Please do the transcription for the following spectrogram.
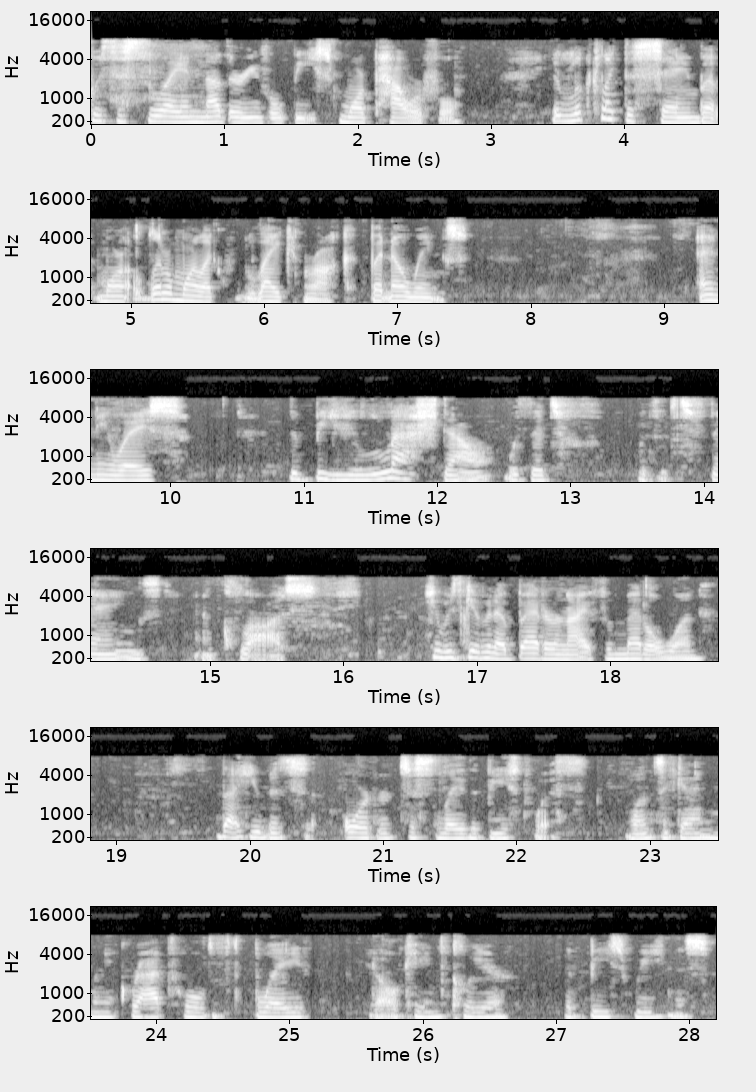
was to slay another evil beast more powerful. It looked like the same, but more a little more like Lycanroc, but no wings. Anyways, the bee lashed out with its with its fangs and claws. He was given a better knife, a metal one, that he was ordered to slay the beast with. Once again, when he grabbed hold of the blade, it all came clear. The beast's weakness,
